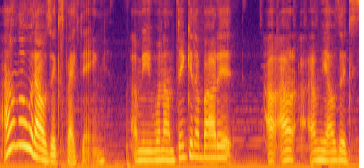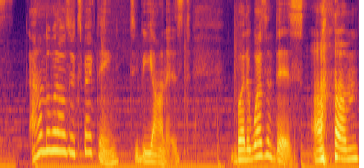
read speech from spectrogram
I don't know what I was expecting. I mean, when I'm thinking about it, I, I, I mean, I was ex- I don't know what I was expecting to be honest, but it wasn't this. Um,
